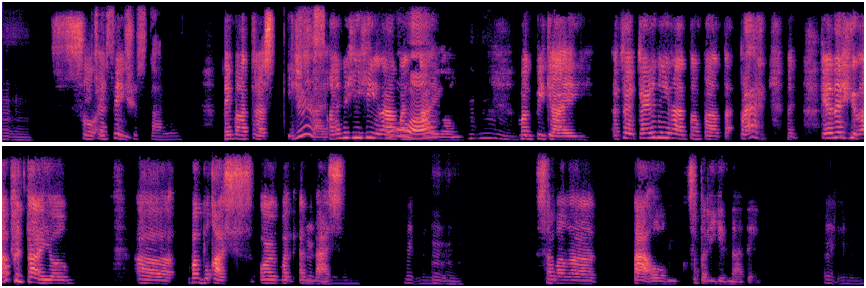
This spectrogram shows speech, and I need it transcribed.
Mm-mm. So, I think, issues tayo. may mga trust issues Yes. tayo. Kaya nahihirapan Oo, ah. tayong Mm-mm. magbigay, at kaya, nahihirapan pa, ta- pra, kaya nahihirapan tayong ah, magbukas or mag-unmask. Mm-mm. sa mga taong sa paligid natin. Mm-mm.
